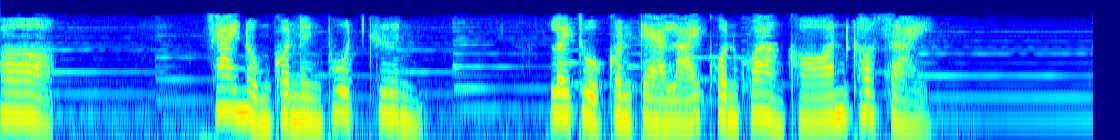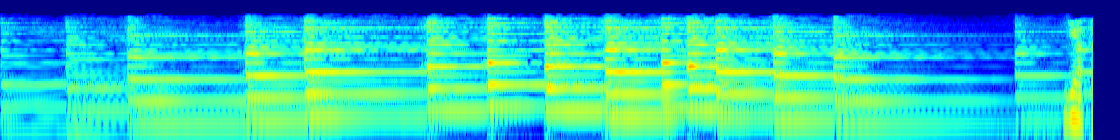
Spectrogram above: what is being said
พ่อ ชายหนุ่มคนหนึ่งพูดขึ้น เลยถูกคนแก่หลายคนคว้างค้อนเข้าใส่อย่าไป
